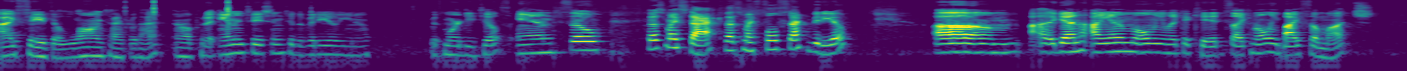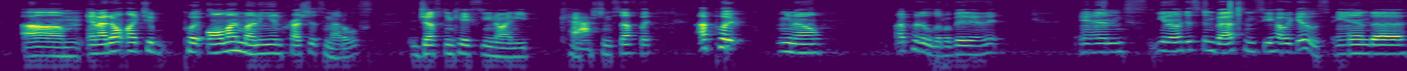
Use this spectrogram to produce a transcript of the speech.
I saved a long time for that. And I'll put an annotation to the video, you know, with more details. And so, that's my stack. That's my full stack video. Um, again, I am only like a kid, so I can only buy so much. Um, and I don't like to put all my money in precious metals, just in case, you know, I need cash and stuff. But I put, you know, I put a little bit in it and you know just invest and see how it goes. And uh,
